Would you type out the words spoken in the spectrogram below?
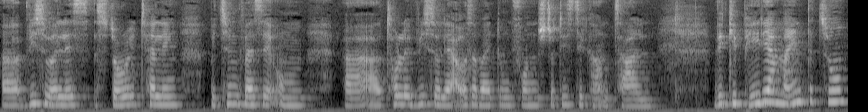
äh, visuelles Storytelling bzw. um äh, tolle visuelle Ausarbeitung von Statistika und Zahlen. Wikipedia meint dazu,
